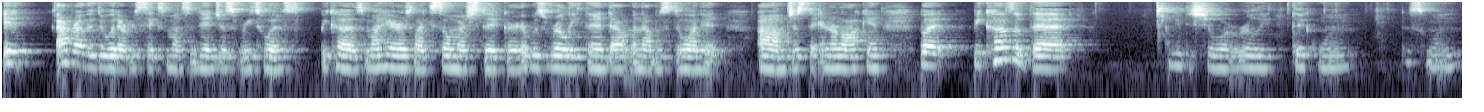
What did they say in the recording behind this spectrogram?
it I'd rather do it every six months and then just retwist because my hair is like so much thicker. It was really thinned out when I was doing it, um, just the interlocking. But because of that, I need to show a really thick one. This one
